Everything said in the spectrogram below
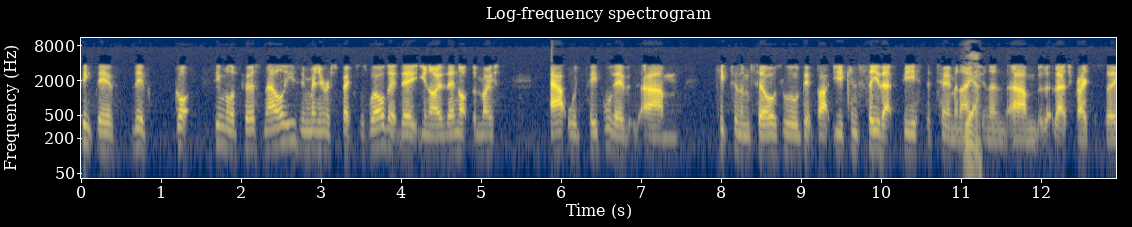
think they've they've got similar personalities in many respects as well. That they're you know they're not the most outward people. They've um, keep to themselves a little bit, but you can see that fierce determination, and um, th- that's great to see.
